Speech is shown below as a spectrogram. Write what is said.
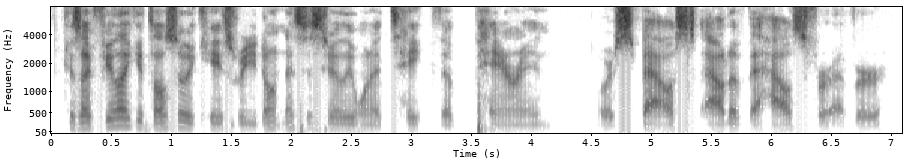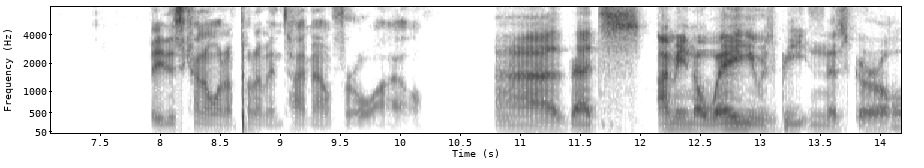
Because I feel like it's also a case where you don't necessarily want to take the parent or spouse out of the house forever, but you just kind of want to put them in timeout for a while. Uh, that's, I mean, the way he was beating this girl,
